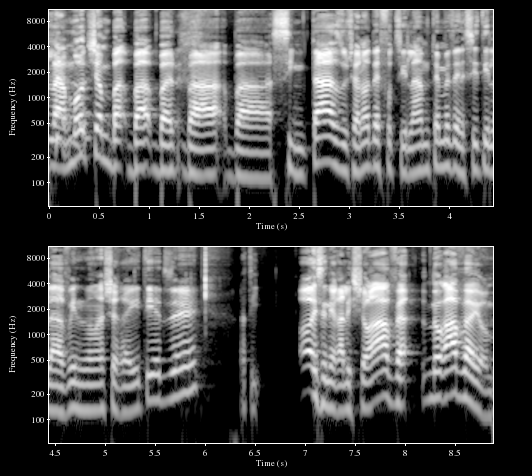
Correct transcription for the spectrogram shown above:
לעמוד שם בסמטה הזו, שאני לא יודע איפה צילמתם את זה, ניסיתי להבין ממה שראיתי את זה. אמרתי, אוי, זה נראה לי שואה, נורא ואיום.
